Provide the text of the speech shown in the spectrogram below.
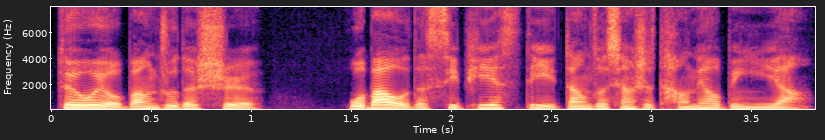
对我有帮助的是，我把我的 CPSD 当作像是糖尿病一样，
